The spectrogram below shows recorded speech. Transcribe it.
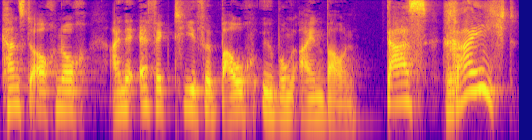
kannst du auch noch eine effektive Bauchübung einbauen. Das reicht!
